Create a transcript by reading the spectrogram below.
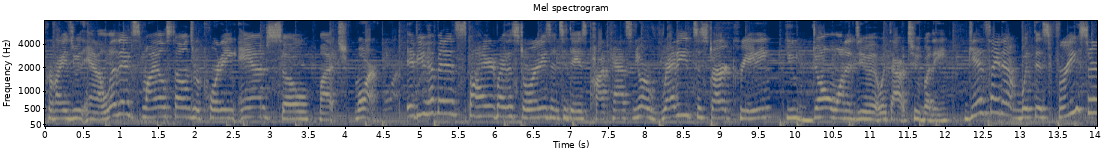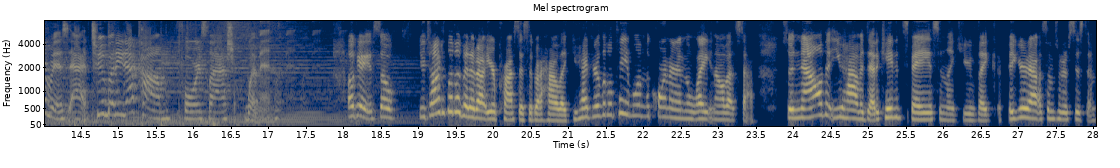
provides you with analytics, milestones, reporting, and so much more. If you have been inspired by the stories in today's podcast and you are ready to start creating, you don't want to do it without TubeBuddy. Get signed up with this free service at tubebuddy.com forward slash women. Okay, so you talked a little bit about your process about how like you had your little table in the corner and the light and all that stuff so now that you have a dedicated space and like you've like figured out some sort of system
